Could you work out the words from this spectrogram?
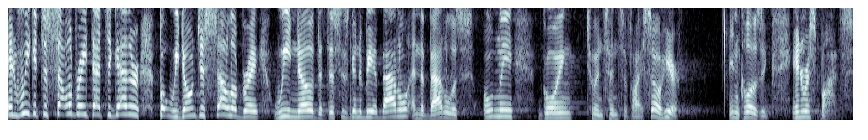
and we get to celebrate that together. But we don't just celebrate, we know that this is going to be a battle, and the battle is only going to intensify. So, here, in closing, in response,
